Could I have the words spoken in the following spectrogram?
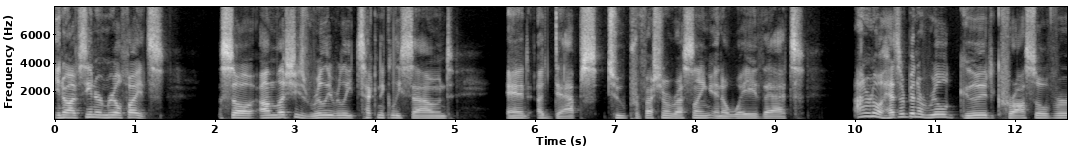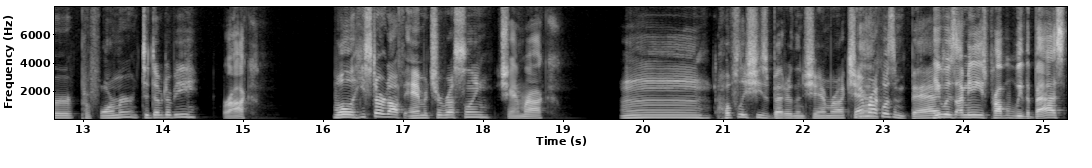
you know, I've seen her in real fights. So unless she's really, really technically sound and adapts to professional wrestling in a way that I don't know, has there been a real good crossover performer to WWE? Rock, Well, he started off amateur wrestling. Shamrock. Mm, hopefully, she's better than Shamrock. Shamrock wasn't bad. He was I mean he's probably the best.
